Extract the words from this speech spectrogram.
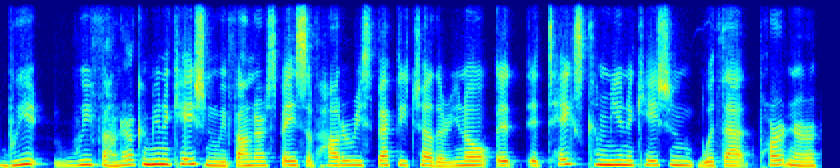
we we found our communication. We found our space of how to respect each other. You know it it takes communication with that partner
